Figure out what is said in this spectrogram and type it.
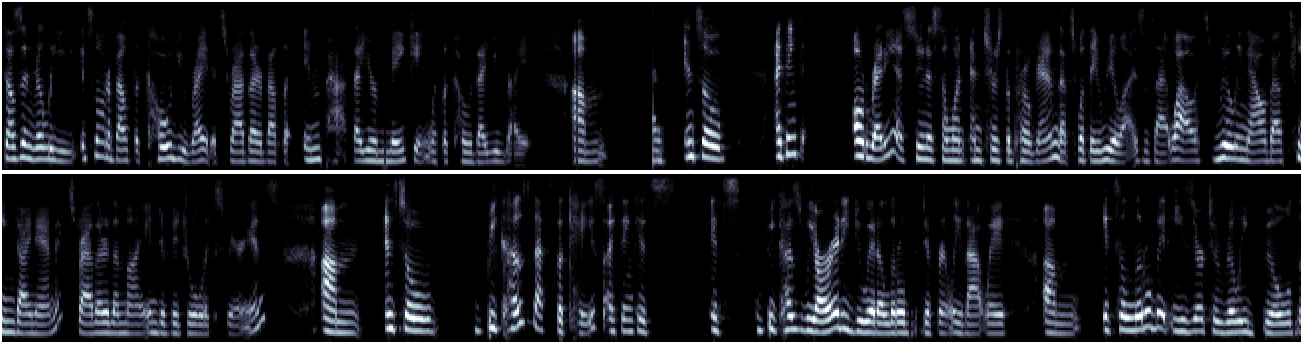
doesn't really, it's not about the code you write. It's rather about the impact that you're making with the code that you write. Um, and so I think already as soon as someone enters the program, that's what they realize is that, wow, it's really now about team dynamics rather than my individual experience. Um, and so because that's the case, I think it's it's because we already do it a little bit differently that way. Um, it's a little bit easier to really build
